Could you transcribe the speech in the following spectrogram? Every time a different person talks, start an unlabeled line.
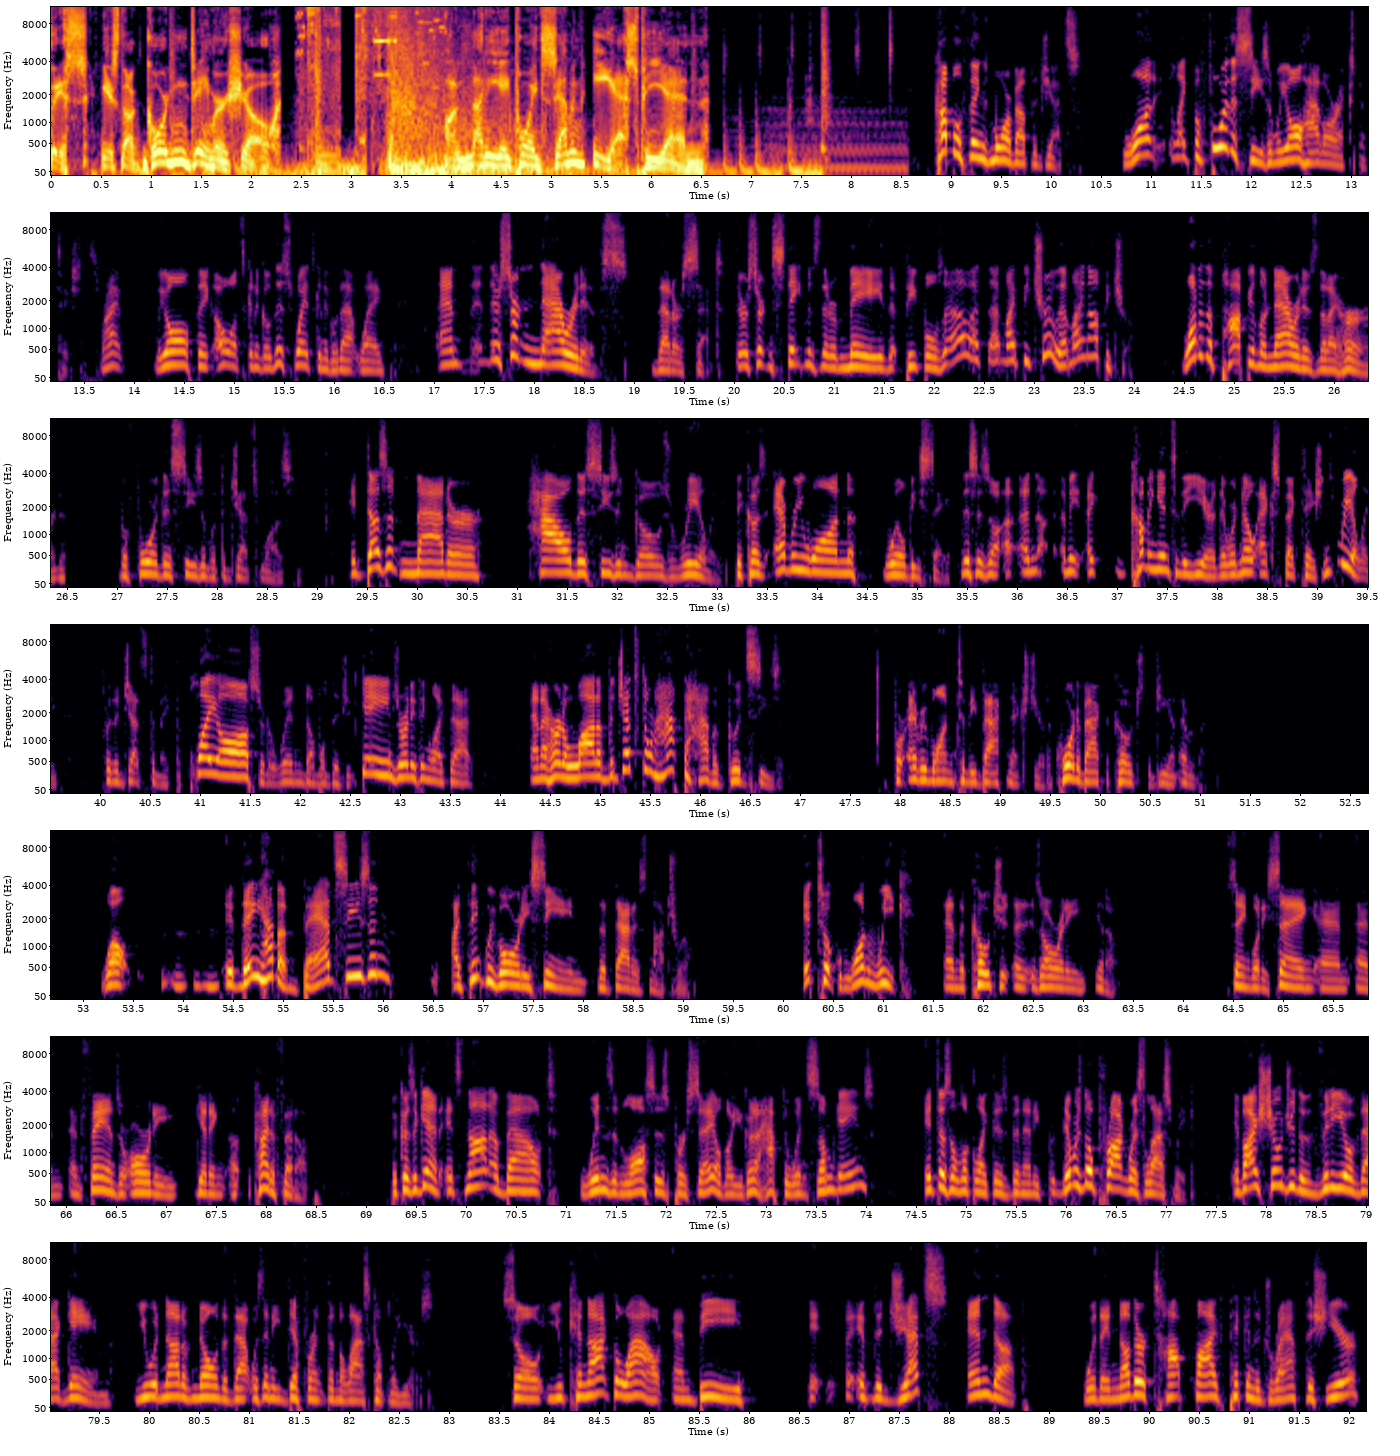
This is the Gordon Damer Show on 98.7 ESPN.
Couple things more about the Jets. One, like before the season, we all have our expectations, right? We all think, oh, it's going to go this way, it's going to go that way. And there's certain narratives that are set. There are certain statements that are made that people say, oh, that might be true, that might not be true. One of the popular narratives that I heard before this season with the Jets was it doesn't matter how this season goes really because everyone will be safe. This is, a, a, I mean, coming into the year, there were no expectations really for the Jets to make the playoffs or to win double digit games or anything like that. And I heard a lot of the Jets don't have to have a good season for everyone to be back next year the quarterback, the coach, the GM, everybody. Well, if they have a bad season, I think we've already seen that that is not true. It took one week, and the coach is already, you know, saying what he's saying, and and and fans are already getting uh, kind of fed up, because again, it's not about wins and losses per se. Although you're going to have to win some games, it doesn't look like there's been any. There was no progress last week. If I showed you the video of that game, you would not have known that that was any different than the last couple of years. So you cannot go out and be if the Jets end up with another top five pick in the draft this year,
